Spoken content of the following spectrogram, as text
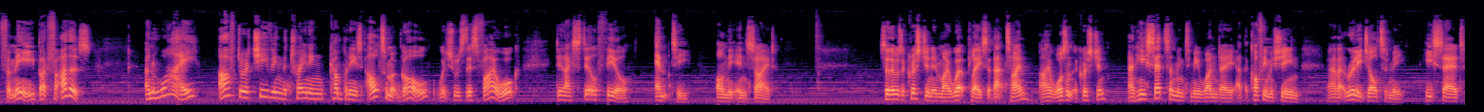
for me, but for others? And why, after achieving the training company's ultimate goal, which was this firewalk, did I still feel empty on the inside? So there was a Christian in my workplace at that time. I wasn't a Christian. And he said something to me one day at the coffee machine uh, that really jolted me. He said,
